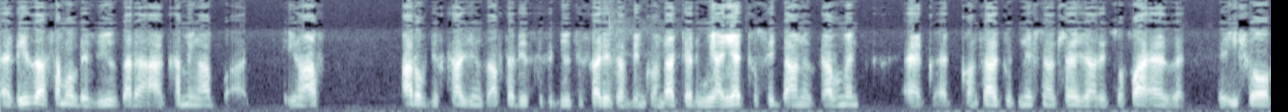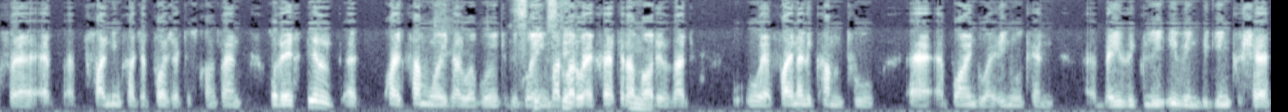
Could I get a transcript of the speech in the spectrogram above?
uh, these are some of the views that are coming up, uh, you know, out of discussions after these feasibility studies have been conducted. We are yet to sit down as government, consult with National Treasury so far as the issue of uh, uh, funding such a project is concerned. So there's still uh, quite some way that we're going to be going. But what we're excited mm. about is that we've finally come to uh, a point wherein we can uh, basically even begin to share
